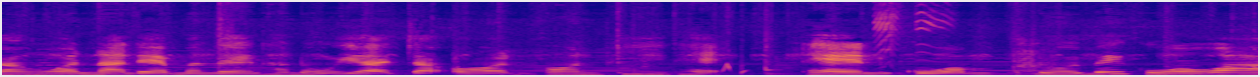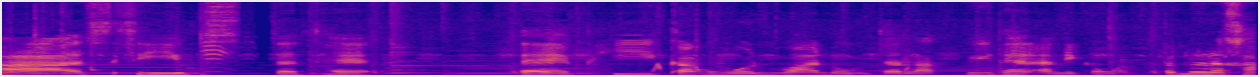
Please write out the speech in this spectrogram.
กลางวันนะแดดมันแรงถ้าหนูอยากจะออนอ้อนพี่แทน แทนกลัวโดยไม่กลัวว่าสีจะแทนแต่พี่กังวลว่าหนูจะรักพี่แทนอันนี้กังวลแป๊บนึงนะคะ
